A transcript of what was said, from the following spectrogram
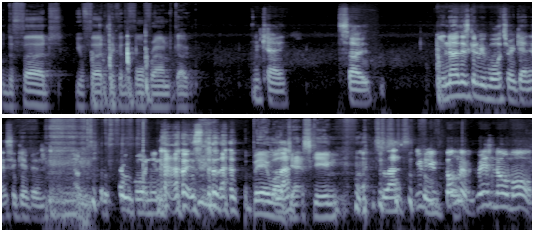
the third, your third pick of the fourth round, go. okay. So, you know there's going to be water again. It's a given. I'm pre-warning you now. It's the last. A beer while Last- jet skiing. last You've, you've done them. There is no more.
